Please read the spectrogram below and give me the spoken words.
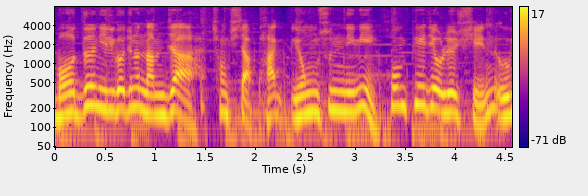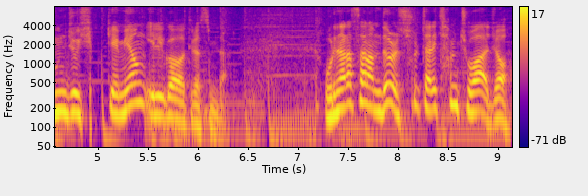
뭐든 읽어주는 남자 청취자 박용순님이 홈페이지에 올려주신 음주 10개명 읽어드렸습니다. 우리나라 사람들 술자리 참 좋아하죠.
